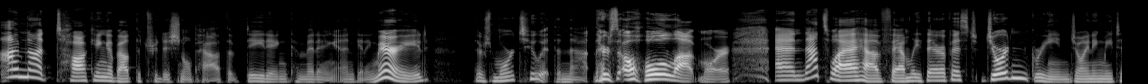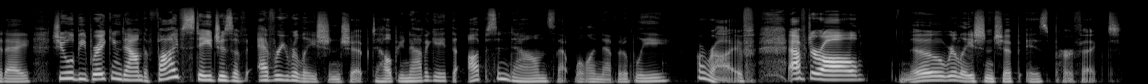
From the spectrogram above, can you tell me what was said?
I'm not talking about the traditional path of dating, committing, and getting married. There's more to it than that. There's a whole lot more. And that's why I have family therapist Jordan Green joining me today. She will be breaking down the five stages of every relationship to help you navigate the ups and downs that will inevitably arrive. After all, no relationship is perfect.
